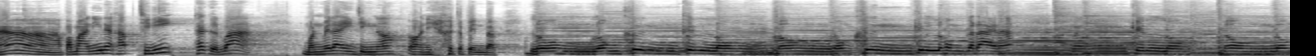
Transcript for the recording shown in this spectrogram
อ่าประมาณนี้นะครับ ทีนี้ถ้าเกิดว่ามันไม่ได้จริงๆเนาะก็อันนี้ก็จะเป็นแบบลงลงขึ้นขึ้นลงลงลงขึ้นขึ้นลงก็ได้นะลงขึ้นลงลงลง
